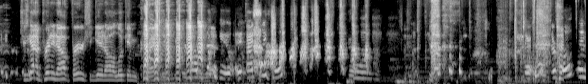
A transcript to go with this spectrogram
She's got to print it out first and get it all looking correctly. before Oh, fuck you. It actually both. They're, they're both in,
